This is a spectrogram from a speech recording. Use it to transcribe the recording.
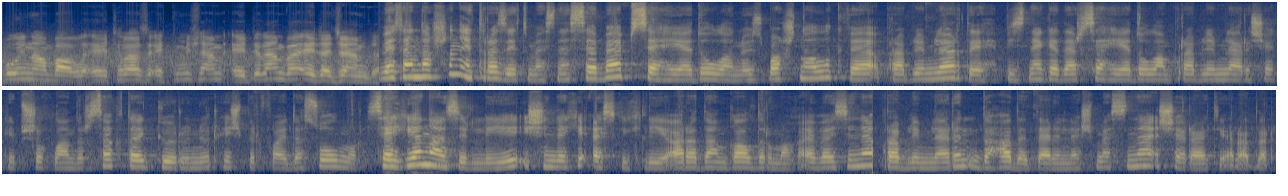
bu ilə bağlı etiraz etmişəm, edirəm və edəcəm də. Vətəndaşın etiraz etməsinə səbəb səhiyyədə olan özbaşınalıq və problemlərdir. Biz nə qədər səhiyyədə olan problemləri çəkib işıqlandırsaq da görünür heç bir faydası olmur. Səhiyyə Nazirliyi işindəki əskikliyi aradan qaldırmaq əvəzinə problemlərin daha da dərinləşməsinə şərait yaradır.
